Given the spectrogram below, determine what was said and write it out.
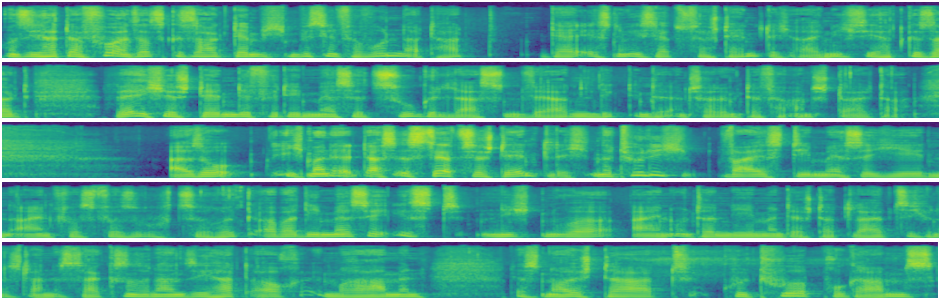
Und sie hat davor einen Satz gesagt, der mich ein bisschen verwundert hat. Der ist nämlich selbstverständlich eigentlich. Sie hat gesagt, welche Stände für die Messe zugelassen werden, liegt in der Entscheidung der Veranstalter. Also ich meine, das ist selbstverständlich. Natürlich weist die Messe jeden Einflussversuch zurück, aber die Messe ist nicht nur ein Unternehmen der Stadt Leipzig und des Landes Sachsen, sondern sie hat auch im Rahmen des Neustart Kulturprogramms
